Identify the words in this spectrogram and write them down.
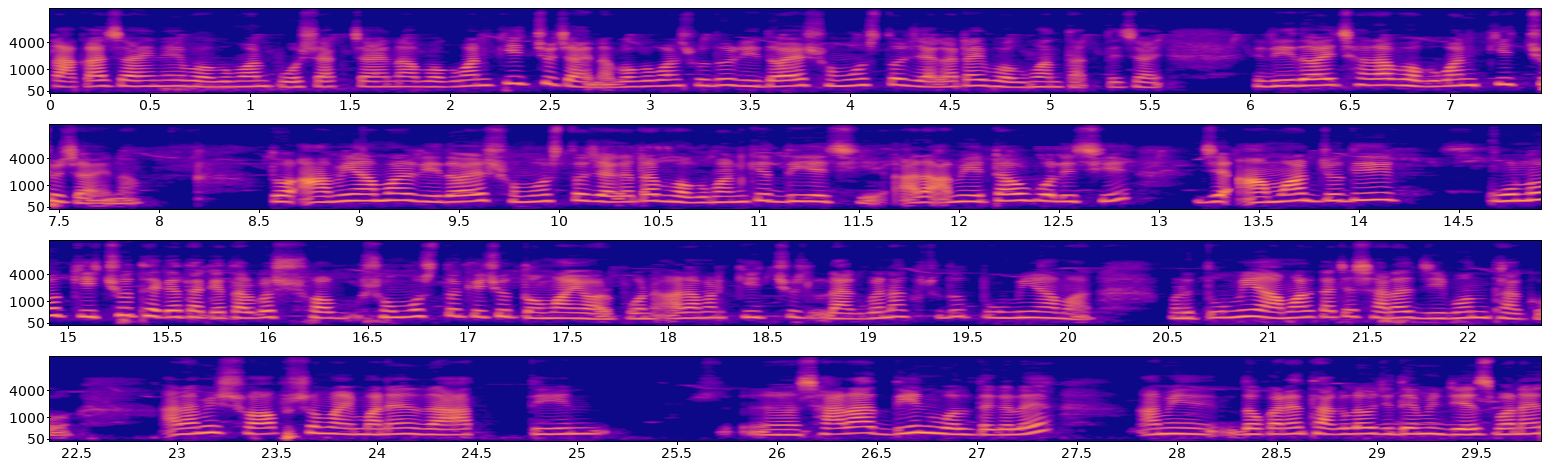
টাকা চায় না, ভগবান পোশাক চায় না, ভগবান কিচ্ছু চায় না, ভগবান শুধু হৃদয়ের সমস্ত জায়গাটাই ভগবান থাকতে চায়। হৃদয় ছাড়া ভগবান কিচ্ছু চায় না। তো আমি আমার হৃদয়ের সমস্ত জায়গাটা ভগবানকে দিয়েছি। আর আমি এটাও বলেছি যে আমার যদি কোনো কিছু থেকে থাকে, তারপর সব, সমস্ত কিছু তোমায় অর্পণ। আর আমার কিচ্ছু লাগবে না, শুধু তুমি আমার। মানে তুমি আমার কাছে সারা জীবন থাকো। আর আমি সব সময় মানে রাত, দিন সারা দিন বলতে গেলে, আমি দোকানে থাকলেও যদি আমি ড্রেস বানাই,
